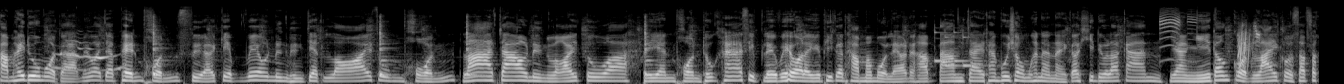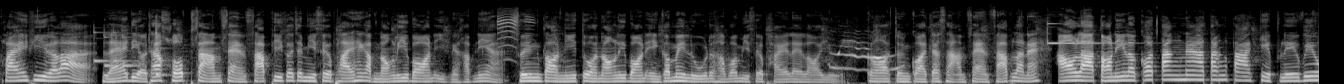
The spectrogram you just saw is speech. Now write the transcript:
ทำให้ดูหมดอะไม่ว่าจะเป็นผลเสือเก็บเวล1ถึง700สุ่มผลล่าเจ้า 100 ตัว เปลี่ยนผลทุก 50เลเวลอะไรเงี้ยพี่ก็ทำมาหมดแล้วนะครับตามใจท่านผู้ชมขนาดไหนก็คิดดูแล้วกัน อย่างนี้ต้องกดไลค์กด Subscribe ให้พี่แล้วล่ะ และเดี๋ยวถ้าครบ 3 0 0 0 0 0ซับพี่ก็จะมีเซอร์ไพรส์ให้กับน้องรีบอลอีกนะครับเนี่ยซึ่งตอนนี้ตัวน้องรีบอลเองก็ไม่รู้นะครับว่ามีเซอร์ไพรส์อะไรรออยู่ ก็จนกว่าจะ 3 0 0 0 0 0ซับแล้วนะ เอาล่ะ ตอนนี้เราก็ตั้งหน้าตั้งตาเก็บเลเวล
